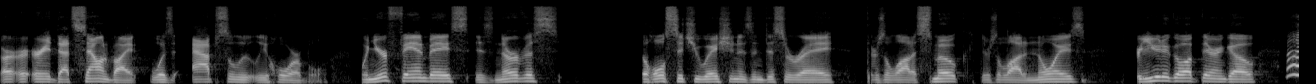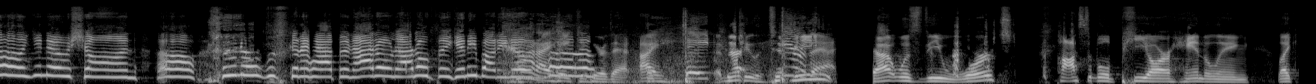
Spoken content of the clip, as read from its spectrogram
or, or, or that soundbite was absolutely horrible. When your fan base is nervous, the whole situation is in disarray. There's a lot of smoke. There's a lot of noise. For you to go up there and go, oh, you know, Sean, oh, who knows what's going to happen? I don't, I don't think anybody knows. God, I hate to Ah." hear that. I hate That- to to hear me, that. That was the worst possible PR handling. Like,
